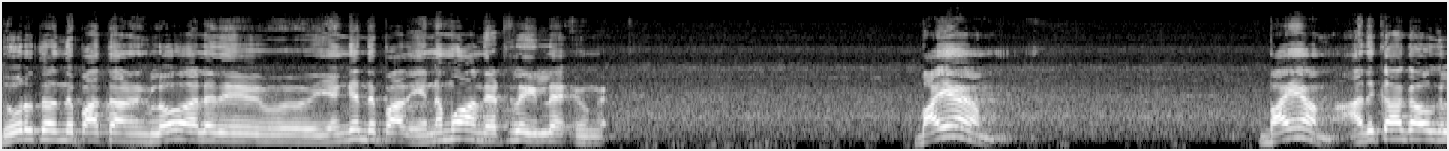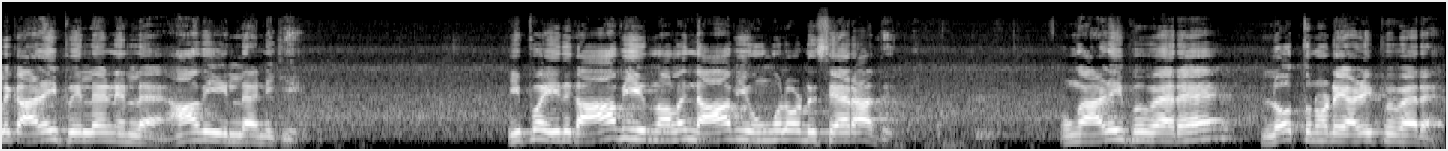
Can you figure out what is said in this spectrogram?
தூரத்துலேருந்து பார்த்தானுங்களோ அல்லது எங்கேருந்து பார்த்து என்னமோ அந்த இடத்துல இல்லை இவங்க. பயம். பயம். அதுக்காக அவங்களுக்கு அழைப்பு இல்லைன்னு இல்லை. ஆவி இல்லை அன்னைக்கு. இப்போ இதுக்கு ஆவி இருந்தாலும் இந்த ஆவி உங்களோடு சேராது. உங்கள் அழைப்பு வேறு லோத்தனுடைய அழைப்பு வேற.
